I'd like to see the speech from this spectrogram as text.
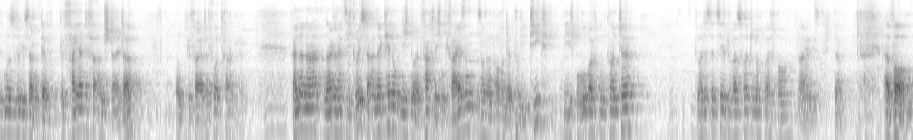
muss es wirklich sagen, der gefeierte Veranstalter und gefeierte Vortragende. Rainer Nagel hat sich größte Anerkennung nicht nur in fachlichen Kreisen, sondern auch in der Politik, wie ich beobachten konnte, Du hattest erzählt, du warst heute noch bei Frau Leitz. Ja. Erworben.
